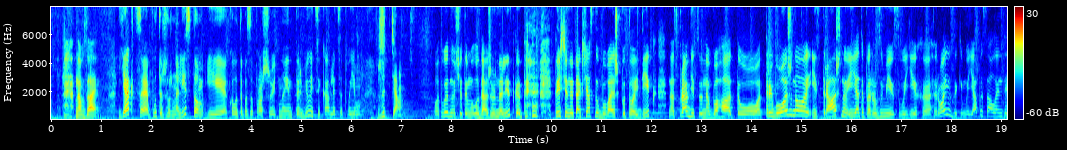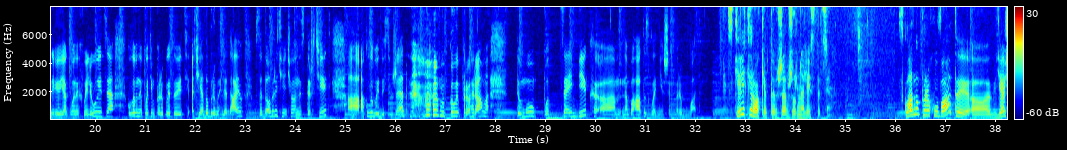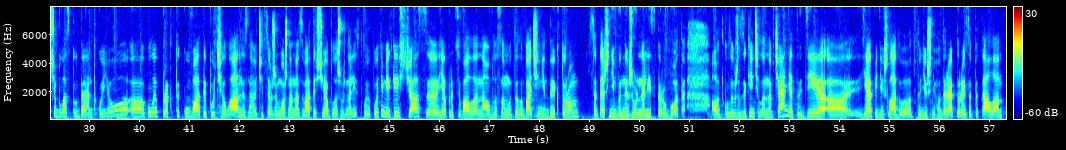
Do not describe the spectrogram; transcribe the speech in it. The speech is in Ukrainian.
Навзаєм. Як це бути журналістом, і коли тебе запрошують на інтерв'ю і цікавляться твоїм життям? От видно, що ти молода журналістка. Ти, ти ще не так часто буваєш по той бік. Насправді це набагато тривожно і страшно. І я тепер розумію своїх е, героїв, з якими я писала інтерв'ю, як вони хвилюються, коли вони потім перепитують, а чи я добре виглядаю, все добре, чи нічого не стерчить. А, а коли вийде сюжет, коли програма. Тому по цей бік а, набагато складніше перебувати. Скільки років ти вже в журналістиці? Складно порахувати. Е, Я ще була студенткою, е, коли практикувати почала. Не знаю, чи це вже можна назвати, що я була журналісткою. Потім якийсь час е, я працювала на обласному телебаченні диктором. Це теж ніби не журналістська робота. А от коли вже закінчила навчання, тоді е, я підійшла до тодішнього директора і запитала,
